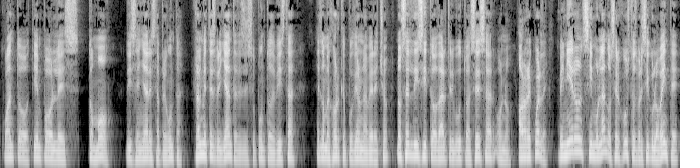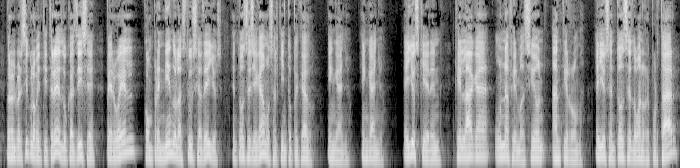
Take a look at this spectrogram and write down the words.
cuánto tiempo les tomó diseñar esta pregunta. Realmente es brillante desde su punto de vista. Es lo mejor que pudieron haber hecho. ¿No es lícito dar tributo a César o no? Ahora recuerde, vinieron simulando ser justos, versículo 20, pero el versículo 23, Lucas dice, pero él comprendiendo la astucia de ellos. Entonces llegamos al quinto pecado, engaño, engaño. Ellos quieren que él haga una afirmación anti-Roma. Ellos entonces lo van a reportar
